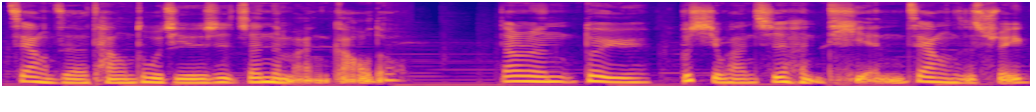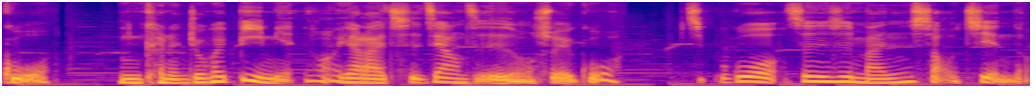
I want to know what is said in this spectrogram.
这样子的糖度，其实是真的蛮高的哦。当然，对于不喜欢吃很甜这样子水果，你可能就会避免哦，要来吃这样子的这种水果。只不过真的是蛮少见的。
